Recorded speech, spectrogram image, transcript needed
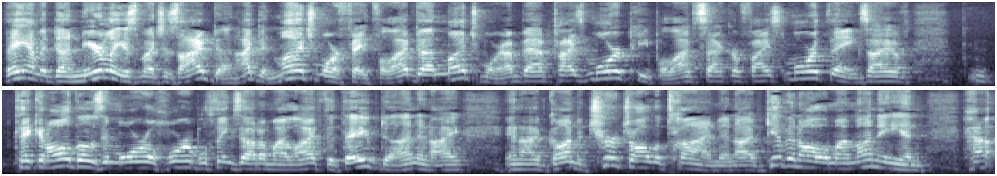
they haven't done nearly as much as I've done. I've been much more faithful. I've done much more. I've baptized more people. I've sacrificed more things. I have taken all those immoral, horrible things out of my life that they've done, and I and I've gone to church all the time, and I've given all of my money. And how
